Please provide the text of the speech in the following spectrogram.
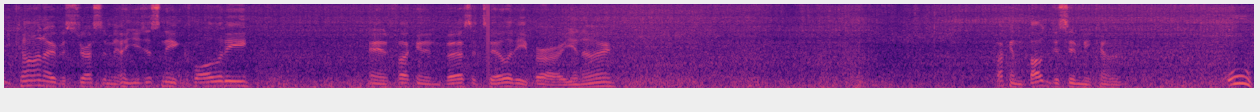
You can't overstress it man. You just need quality and fucking versatility bro you know Fucking bug just hit me, cunt. Oof!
